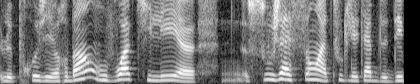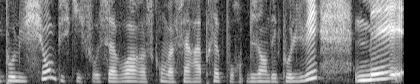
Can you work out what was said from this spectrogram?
le projet urbain, on voit qu'il est sous-jacent à toute l'étape de dépollution, puisqu'il faut savoir ce qu'on va faire après pour bien dépolluer, mais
